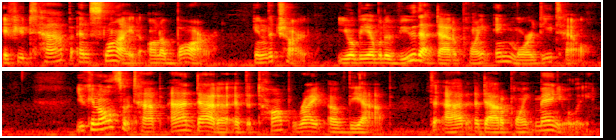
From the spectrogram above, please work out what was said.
If you tap and slide on a bar in the chart, you'll be able to view that data point in more detail. You can also tap Add Data at the top right of the app to add a data point manually.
